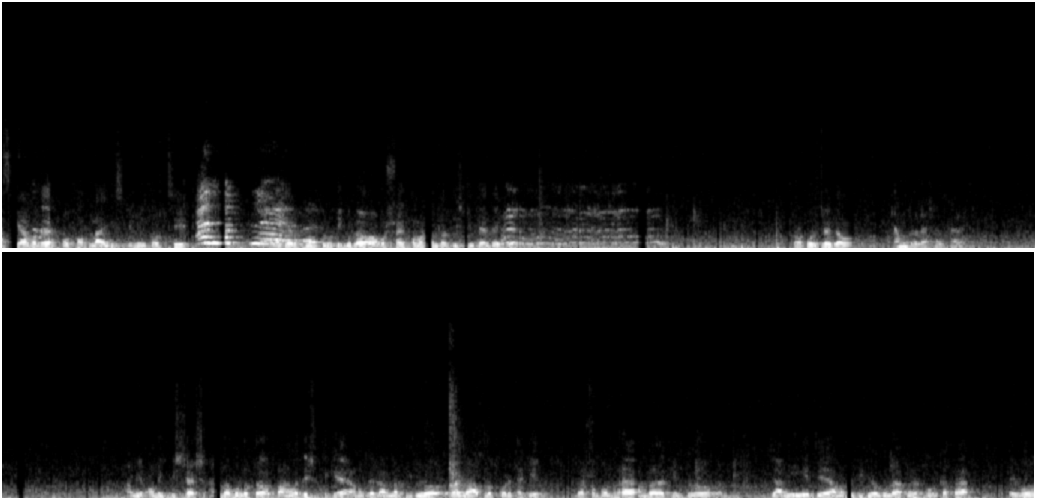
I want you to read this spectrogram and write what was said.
আজকে আমাদের প্রথম লাইভ স্ট্রিমিং করছি। আমাদের ভুল ত্রুটিগুলো অবশ্যই ক্ষমা সুন্দর দৃষ্টিতে দেখবেন। পরিচয় দাও। আমি দোলা সরকার। আমি অমিত বিশ্বাস। আমরা মূলত বাংলাদেশ থেকে আমাদের রান্নার ভিডিওগুলো আপলোড করে থাকি। দর্শক বন্ধুরা, আমরা কিন্তু জানি যে আমাদের ভিডিওগুলো আপনারা কলকাতা এবং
